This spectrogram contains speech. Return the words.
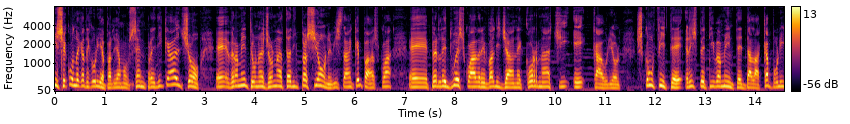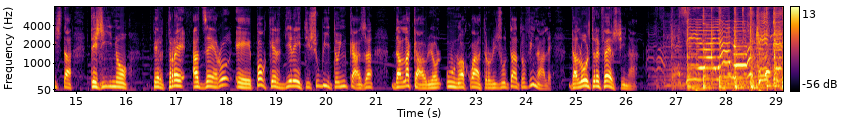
Seconda categoria, parliamo sempre di calcio, è veramente una giornata di passione, vista anche Pasqua, eh, per le due squadre valigiane Cornacci e Cauriol, sconfitte rispettivamente dalla capolista Tesino per 3 a 0 e poker di reti subito in casa dalla Cauriol 1 a 4, risultato finale dall'Oltrefersina. Sigue bailando.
